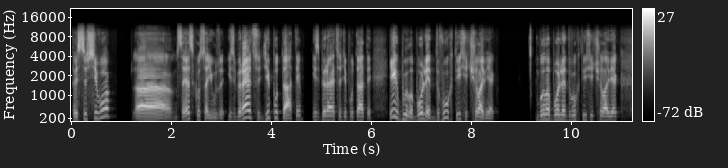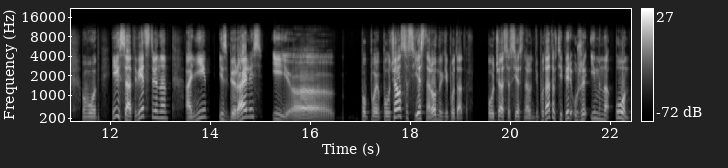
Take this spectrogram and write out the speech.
То есть со всего э, Советского Союза избираются депутаты, избираются депутаты, их было более 2000 человек, было более 2000 человек, вот, и, соответственно, они избирались, и э, получался съезд народных депутатов получался съезд народных депутатов, теперь уже именно он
